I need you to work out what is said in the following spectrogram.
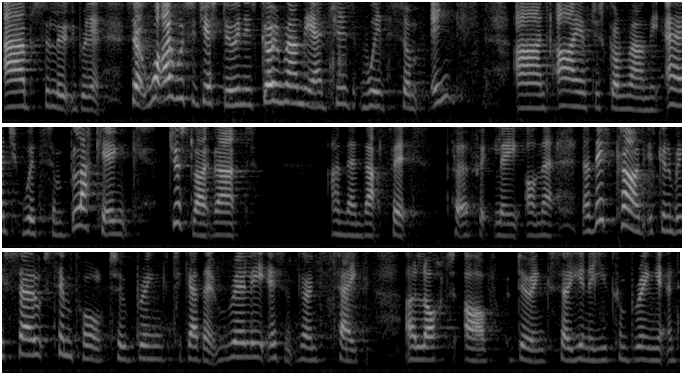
Absolutely brilliant. So what I would suggest doing is going around the edges with some ink and I have just gone around the edge with some black ink, just like that, and then that fits perfectly on there. Now this card is going to be so simple to bring together. It really isn't going to take a lot of doing. So, you know, you can bring it and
